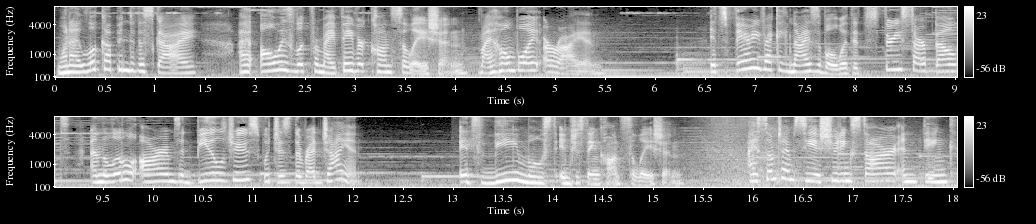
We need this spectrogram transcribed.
When I look up into the sky, I always look for my favorite constellation, my homeboy Orion. It's very recognizable with its three star belt and the little arms and Betelgeuse, which is the red giant. It's the most interesting constellation. I sometimes see a shooting star and think,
